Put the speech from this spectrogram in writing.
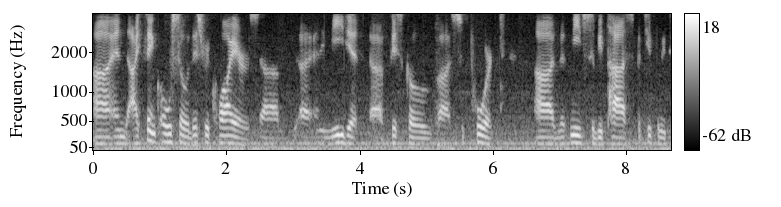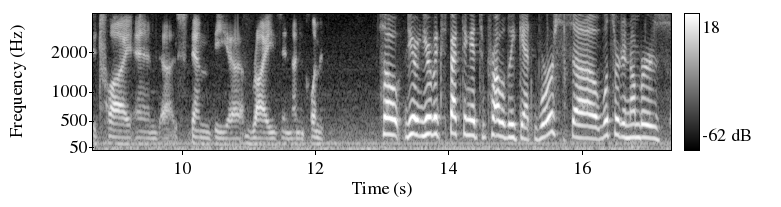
and I think also this requires Uh, an immediate uh, fiscal uh, support. that needs to be passed, particularly to try and stem the rise in unemployment. So you're, you're expecting it to probably get worse. Uh, what sort of numbers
